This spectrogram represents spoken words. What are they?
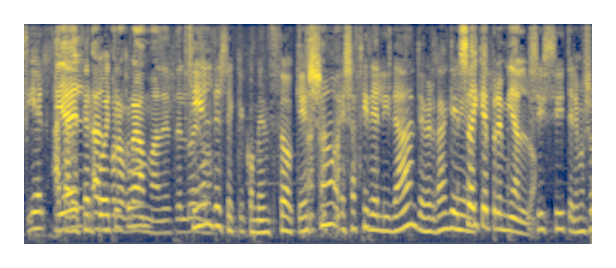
fiel, Fiel Atardecer al Poético. programa, desde luego. Fiel desde que comenzó, que eso, esa fidelidad, de verdad que... Eso hay que premiarlo. Sí, sí, tenemos...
